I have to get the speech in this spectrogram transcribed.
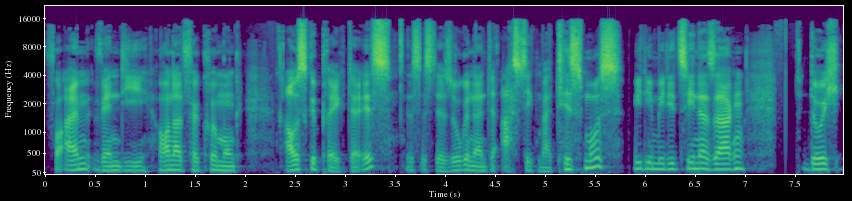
Vor allem, wenn die Hornhautverkrümmung ausgeprägter ist. Das ist der sogenannte Astigmatismus, wie die Mediziner sagen. Durch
